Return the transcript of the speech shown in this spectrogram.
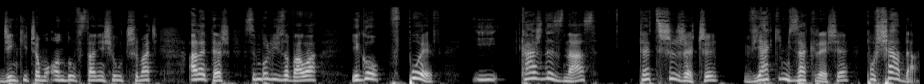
dzięki czemu on był w stanie się utrzymać, ale też symbolizowała jego wpływ. I każdy z nas te trzy rzeczy w jakimś zakresie posiada.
